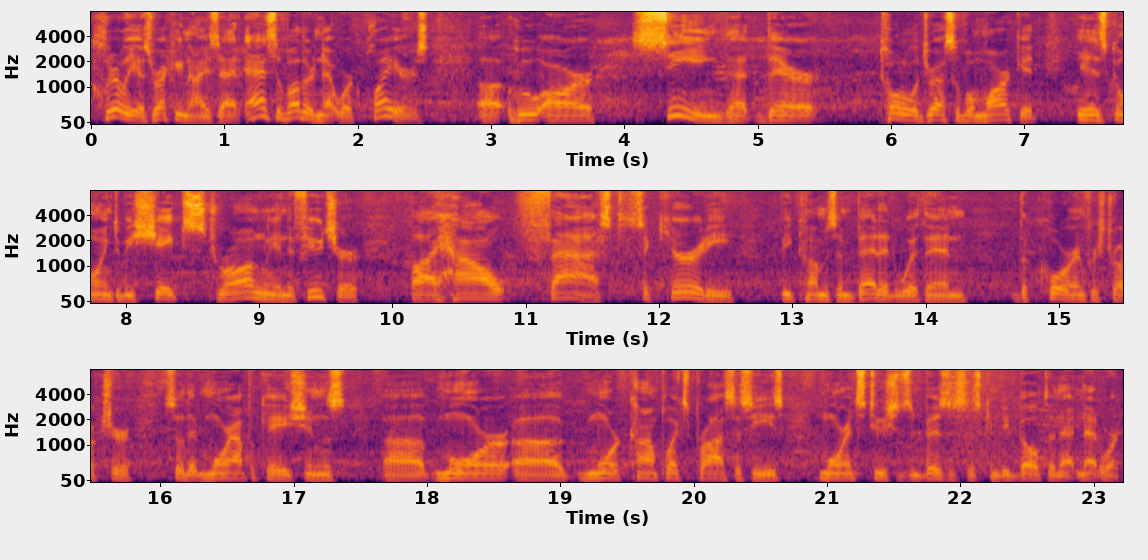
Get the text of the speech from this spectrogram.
clearly has recognized that, as have other network players uh, who are seeing that their total addressable market is going to be shaped strongly in the future by how fast security becomes embedded within the core infrastructure so that more applications, uh, more, uh, more complex processes, more institutions and businesses can be built in that network.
